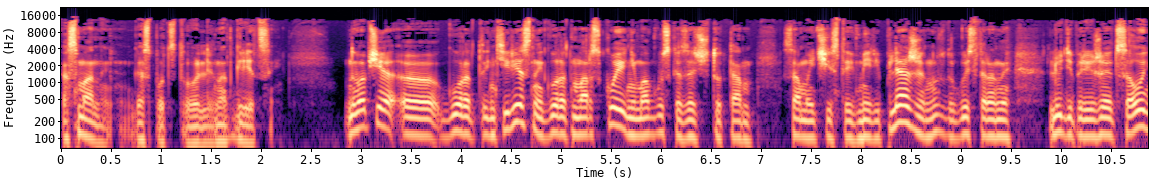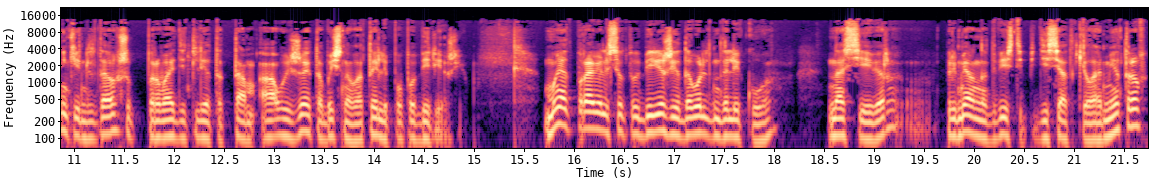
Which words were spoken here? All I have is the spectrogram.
османы господствовали над Грецией. Ну, вообще, э, город интересный, город морской. Не могу сказать, что там самые чистые в мире пляжи. Но, с другой стороны, люди приезжают в Салоники для того, чтобы проводить лето там, а уезжают обычно в отели по побережью. Мы отправились от побережья довольно далеко, на север, примерно 250 километров,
